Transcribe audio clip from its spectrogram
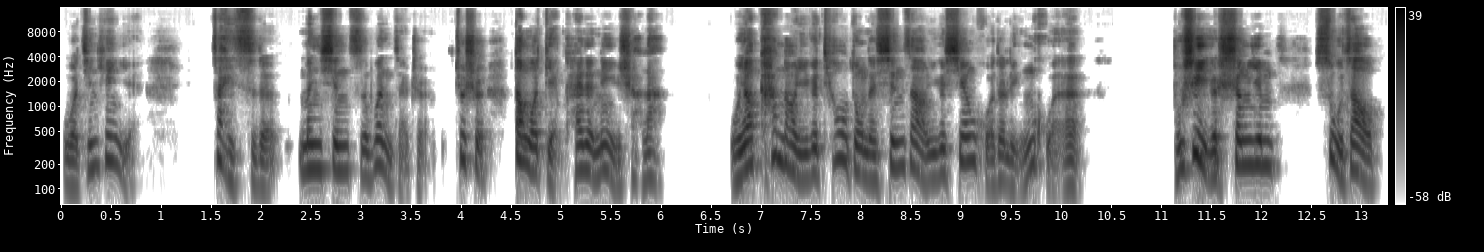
我今天也再一次的扪心自问，在这儿，就是当我点开的那一刹那，我要看到一个跳动的心脏，一个鲜活的灵魂，不是一个声音。塑造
